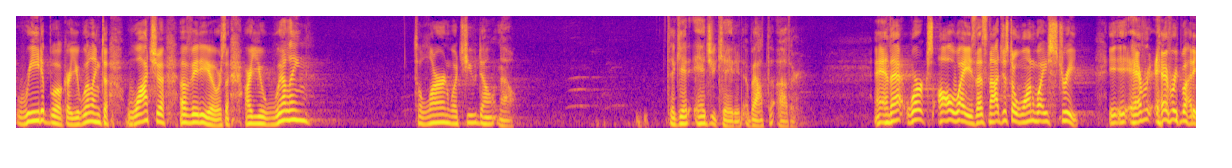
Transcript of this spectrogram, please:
read a book? Are you willing to watch a, a video? Or so? Are you willing to learn what you don't know, to get educated about the other. And that works all ways. That's not just a one way street. every, everybody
